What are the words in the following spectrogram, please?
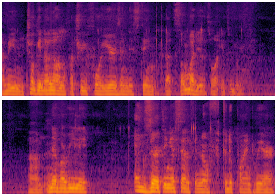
I mean, chugging along for three, four years in this thing that somebody else want you to do. Um, never really exerting yourself enough to the point where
